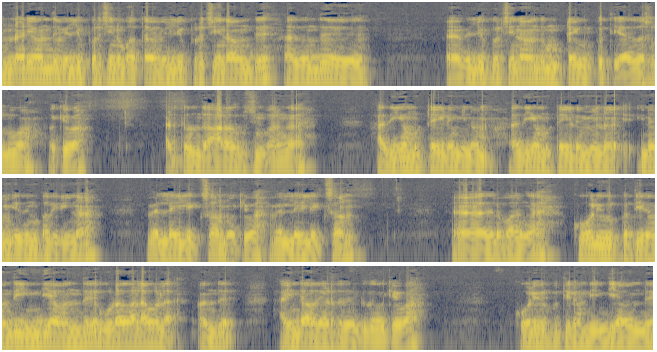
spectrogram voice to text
முன்னாடியே வந்து வெள்ளி புரட்சின்னு பார்த்தா வெள்ளி புரட்சினா வந்து அது வந்து வெள்ளி புரட்சினா வந்து முட்டை உற்பத்தி அதுதான் சொல்லுவோம். ஓகேவா அடுத்து வந்து ஆறாவது கொஸ்டின் பாருங்கள் அதிக முட்டையிடும் இனம். அதிக முட்டையிடும் இன இனம் எதுன்னு பார்த்துக்கிட்டிங்கன்னா வெள்ளை லெக்ஸான். ஓகேவா வெள்ளை லெக்ஸான். அதில் பாருங்கள் கோழி உற்பத்தியில் வந்து இந்தியா வந்து உலக அளவில் வந்து ஐந்தாவது இடத்துல இருக்குது. ஓகேவா கோழி உற்பத்தியில் வந்து இந்தியா வந்து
